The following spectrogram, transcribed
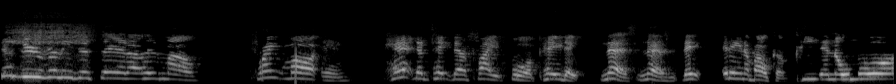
this dude really just said out his mouth. Frank Martin had to take that fight for a payday. Ness, Ness, they it ain't about competing no more.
